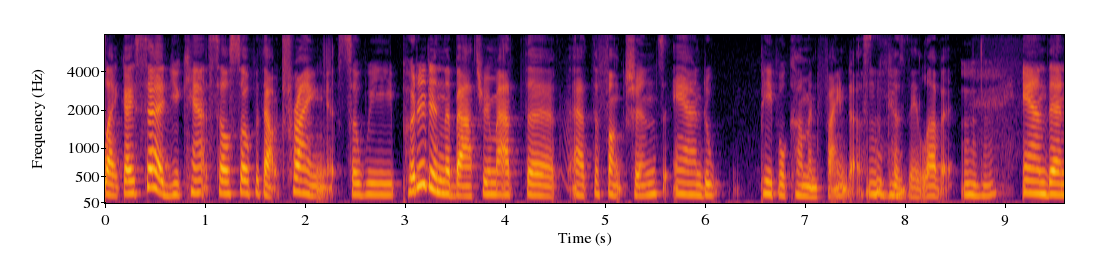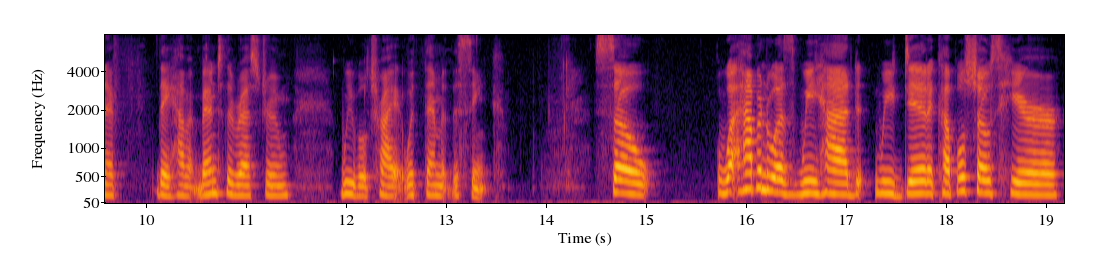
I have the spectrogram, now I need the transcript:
like I said, you can't sell soap without trying it. So we put it in the bathroom at the at the functions, and people come and find us mm-hmm. because they love it. Mm-hmm. And then if they haven't been to the restroom, we will try it with them at the sink. So what happened was we had we did a couple shows here.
